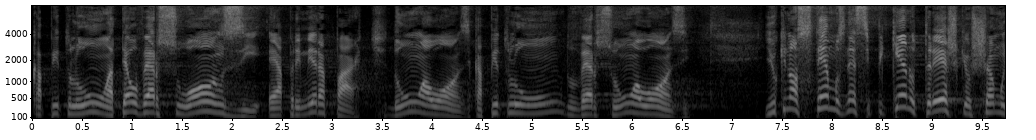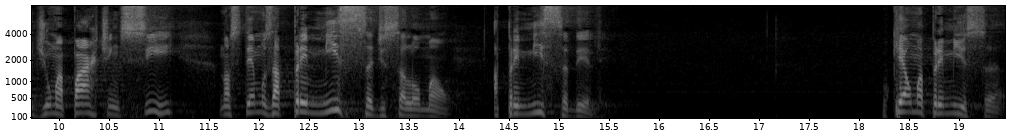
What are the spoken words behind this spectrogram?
capítulo 1 até o verso 11 é a primeira parte, do 1 ao 11, capítulo 1, do verso 1 ao 11. E o que nós temos nesse pequeno trecho, que eu chamo de uma parte em si, nós temos a premissa de Salomão, a premissa dele. O que é uma premissa?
